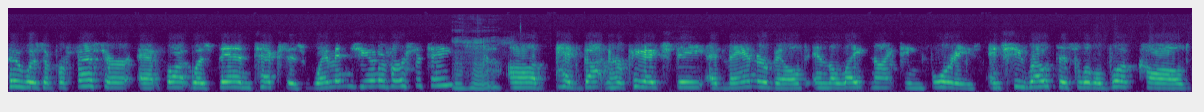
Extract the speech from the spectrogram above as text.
who was a professor at what was then Texas Women's University, mm-hmm. uh, had gotten her PhD at Vanderbilt in the late 1940s, and she wrote this little book called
